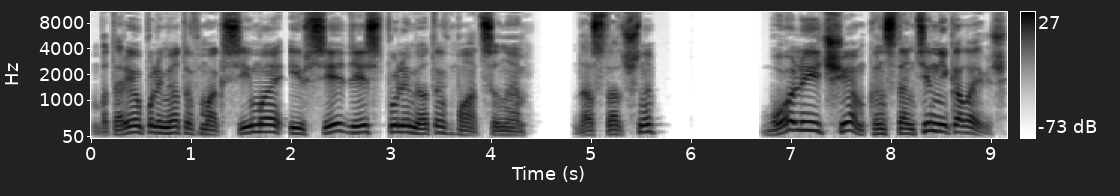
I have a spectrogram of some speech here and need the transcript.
батарею пулеметов Максима и все десять пулеметов Матсена. Достаточно? Более чем, Константин Николаевич.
